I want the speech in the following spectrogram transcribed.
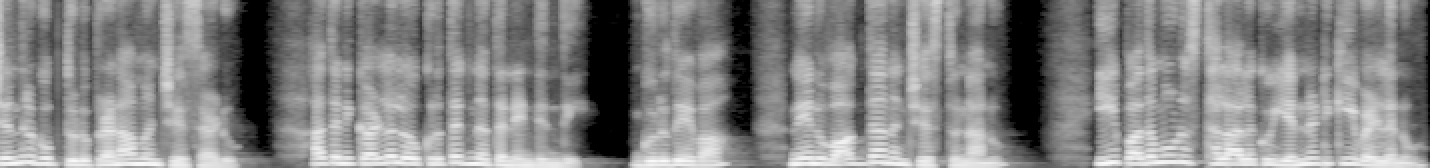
చంద్రగుప్తుడు ప్రణామం చేశాడు. అతని కళ్ళలో కృతజ్ఞత నిండింది. గురుదేవా నేను వాగ్దానం చేస్తున్నాను. ఈ పదమూడు స్థలాలకు ఎన్నటికీ వెళ్ళను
